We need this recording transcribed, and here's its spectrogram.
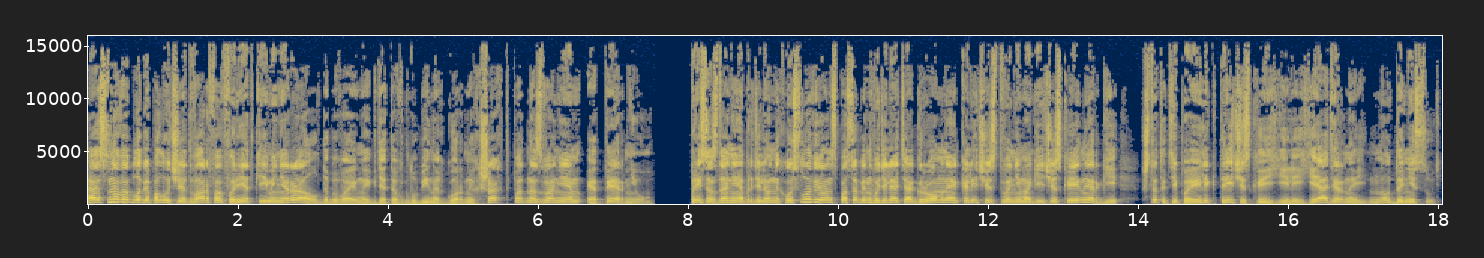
Основа благополучия дварфов – редкий минерал, добываемый где-то в глубинах горных шахт под названием этерниум. При создании определенных условий он способен выделять огромное количество немагической энергии, что-то типа электрической или ядерной, ну да не суть.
